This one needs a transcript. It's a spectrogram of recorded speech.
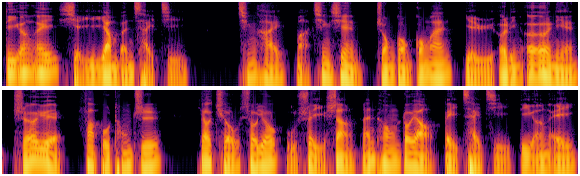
DNA 血液样本采集。青海马庆县中共公安也于二零二二年十二月发布通知。要求所有五岁以上男童都要被采集 DNA。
